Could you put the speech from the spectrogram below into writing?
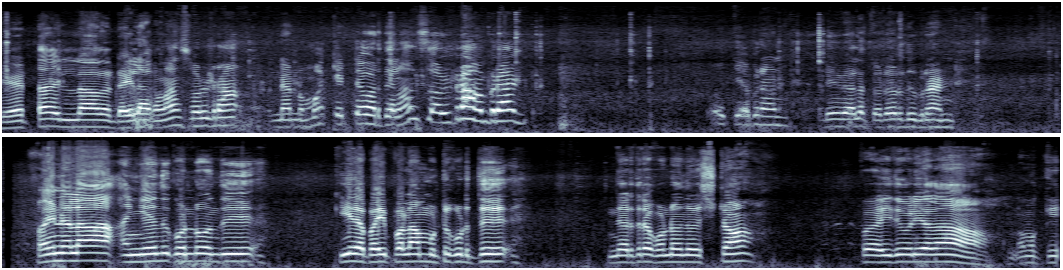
கேட்டால் இல்லாத டைலாக்லாம் சொல்கிறான் என்னென்னமோ கெட்ட வார்த்தையெல்லாம் சொல்கிறான் பிராண்ட் ஓகே பிராண்ட் அப்படியே வேலை தொடருது பிராண்ட் ஃபைனலாக அங்கேருந்து கொண்டு வந்து கீழே பைப்பெல்லாம் முட்டு கொடுத்து இந்த இடத்துல கொண்டு வந்து வச்சிட்டோம். இப்போ இது வழியாக தான் நமக்கு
